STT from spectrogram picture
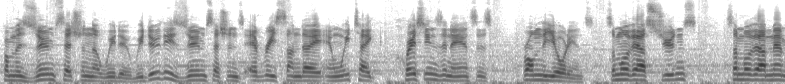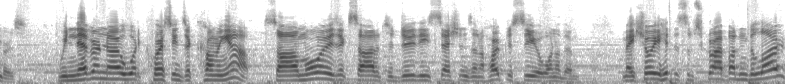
from a Zoom session that we do. We do these Zoom sessions every Sunday and we take questions and answers from the audience, some of our students, some of our members. We never know what questions are coming up, so I'm always excited to do these sessions and I hope to see you at one of them. Make sure you hit the subscribe button below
